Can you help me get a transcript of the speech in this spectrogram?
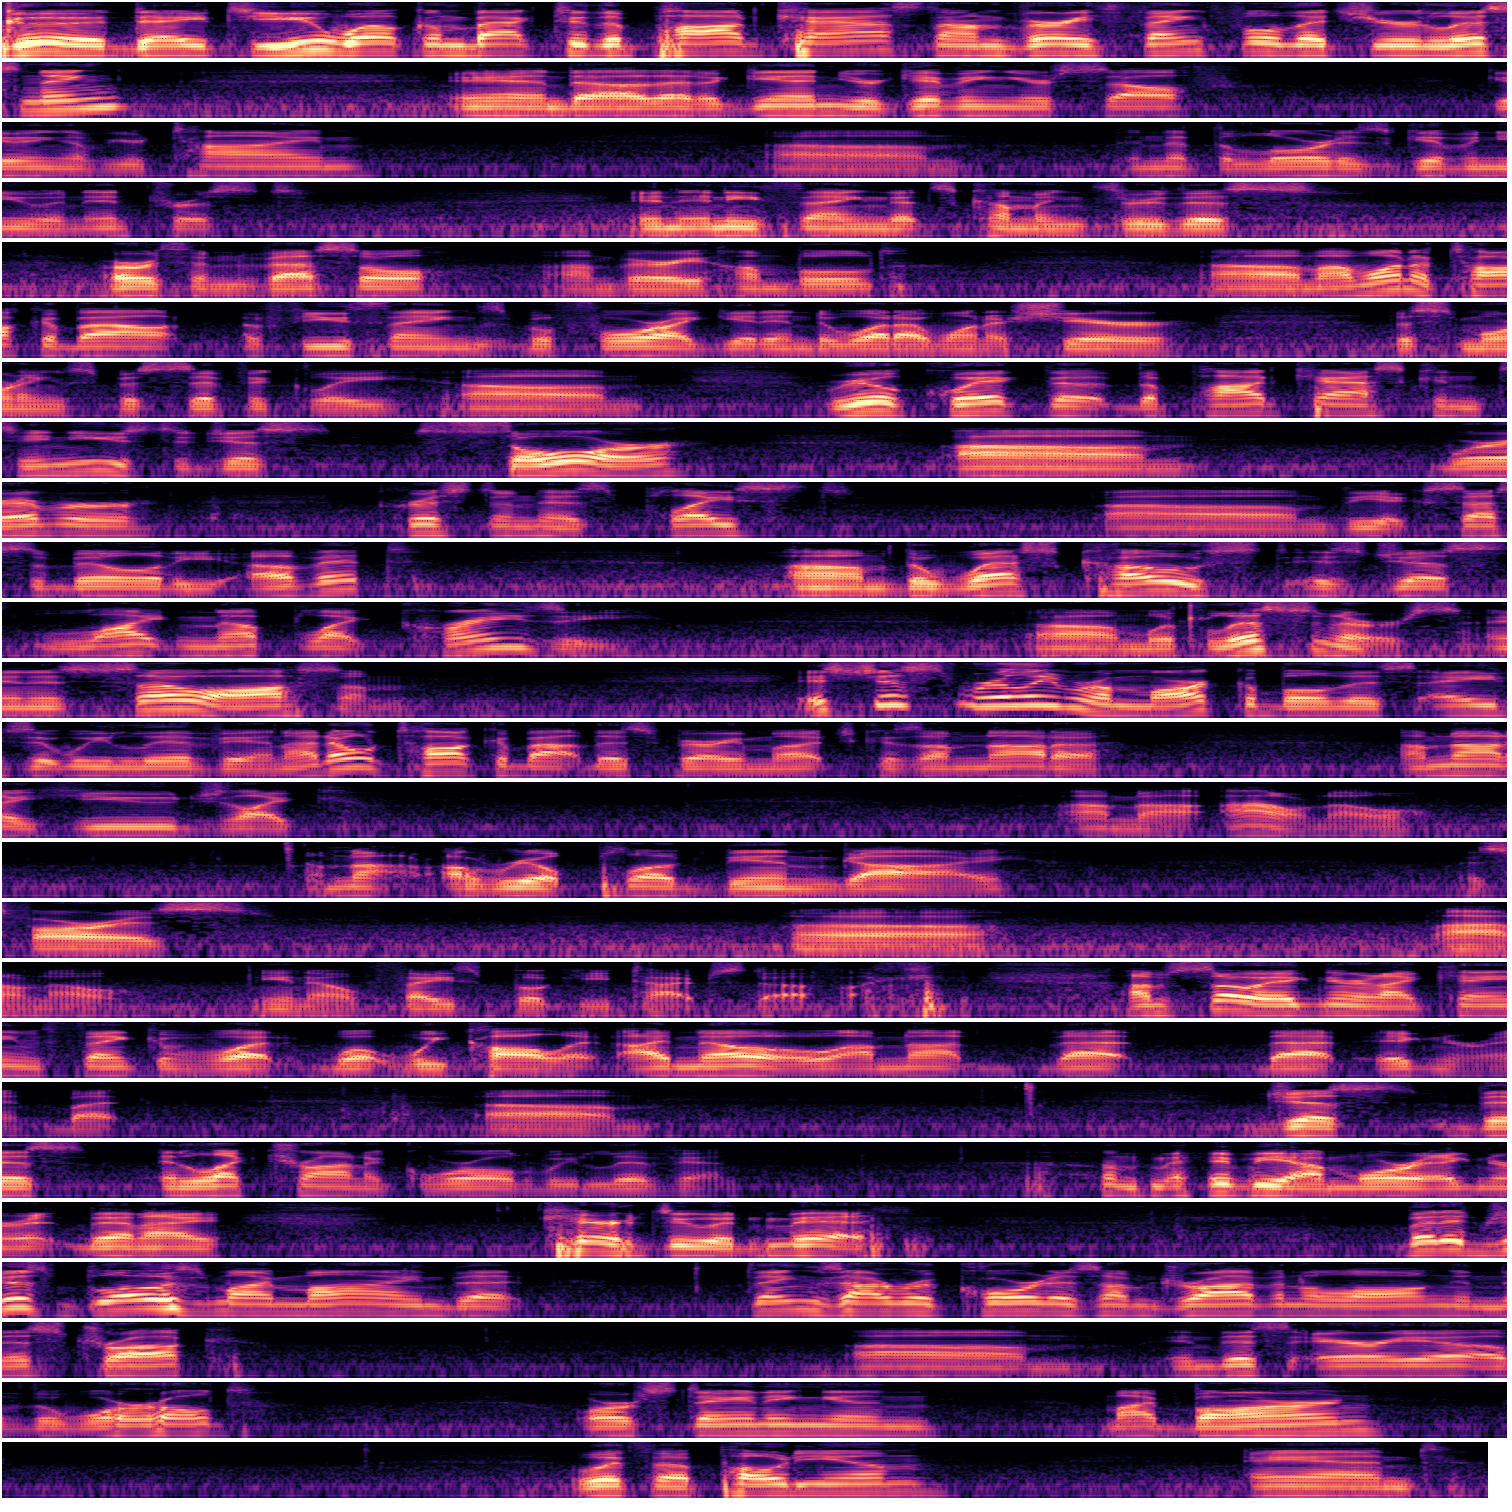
Good day to you. Welcome back to the podcast. I'm very thankful that you're listening and uh, that again you're giving yourself, giving of your time, um, and that the Lord has given you an interest in anything that's coming through this earthen vessel. I'm very humbled. Um, I want to talk about a few things before I get into what I want to share this morning specifically. Um, real quick, the, the podcast continues to just soar. Um, wherever Kristen has placed um, the accessibility of it, um, the West Coast is just lighting up like crazy um, with listeners, and it's so awesome. It's just really remarkable this age that we live in. I don't talk about this very much because I'm not a, I'm not a huge like. I'm not. I don't know. I'm not a real plugged in guy as far as uh, I don't know, you know, Facebooky type stuff. I'm so ignorant I can't even think of what, what we call it. I know I'm not that that ignorant, but um, just this electronic world we live in. Maybe I'm more ignorant than I care to admit. But it just blows my mind that things I record as I'm driving along in this truck, um, in this area of the world, or standing in my barn with a podium and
